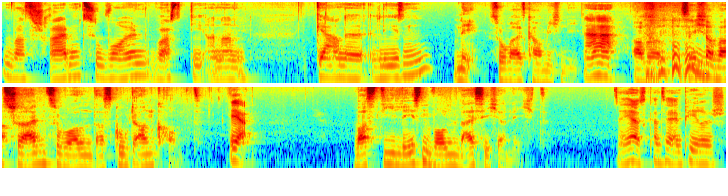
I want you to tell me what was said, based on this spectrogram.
was schreiben zu wollen, was die anderen gerne lesen? Nee, so weit kam ich nie. Ah, Aber sicher was schreiben zu wollen, das gut ankommt. ja. Was die lesen wollen, weiß ich ja nicht. Naja, das kannst du ja empirisch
